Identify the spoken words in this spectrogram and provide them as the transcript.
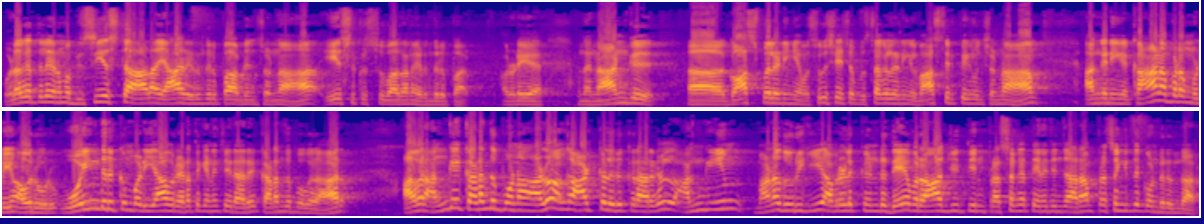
உலகத்திலே ரொம்ப பிஸியஸ்ட் ஆளாக யார் இருந்திருப்பா? அப்படின்னு சொன்னால் இயேசு கிறிஸ்துவா தானே இருந்திருப்பார். அவருடைய அந்த நான்கு காஸ்பலை நீங்கள் சுவிசேஷ புஸ்தகங்களை நீங்கள் வாசித்திருப்பீங்கன்னு சொன்னால் அங்கே நீங்கள் காணப்பட முடியும். அவர் ஒரு ஓய்ந்திருக்கும்படியாக ஒரு இடத்துக்கு என்ன செய்கிறாரு கடந்து போகிறார். அவர் அங்கே கடந்து போனாலும் அங்கே ஆட்கள் இருக்கிறார்கள். அங்கேயும் மனதுருகி அவர்களுக்கு என்று தேவ ராஜ்யத்தின் பிரசங்கத்தை என்ன செஞ்சாராம்? பிரசங்கித்துக் கொண்டிருந்தார்.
